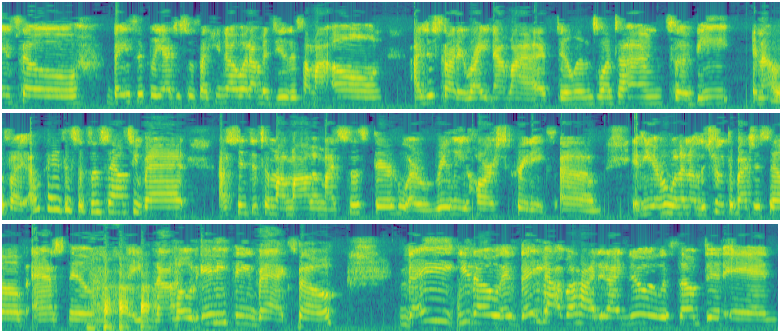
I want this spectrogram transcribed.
and so basically, I just was like, you know what? I'm gonna do this on my own. I just started writing out my feelings one time to a beat, and I was like, okay, this doesn't sound too bad. I sent it to my mom and my sister, who are really harsh critics. Um, if you ever want to know the truth about yourself, ask them. they do not hold anything back. So they, you know, if they got behind it, I knew it was something, and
